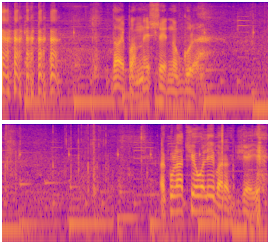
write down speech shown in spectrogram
Daj pan jeszcze jedno w górę. Akurat się oliwa rozgrzeje.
